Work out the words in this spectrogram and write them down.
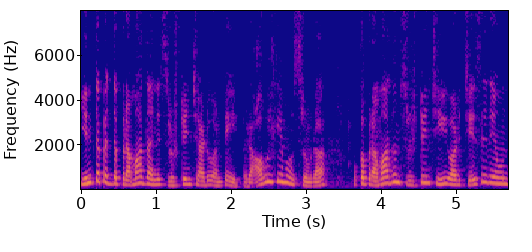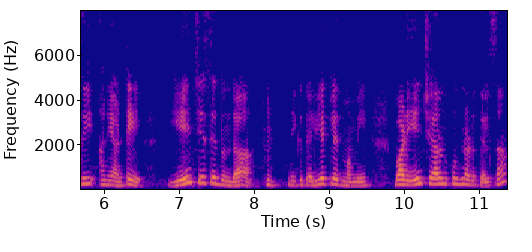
ఇంత పెద్ద ప్రమాదాన్ని సృష్టించాడు అంటే రాహుల్కి ఏం అవసరం రా ఒక ప్రమాదం సృష్టించి వాడు చేసేదేముంది అని అంటే ఏం చేసేదుందా? నీకు తెలియట్లేదు మమ్మీ. వాడు ఏం చేయాలనుకుంటున్నాడో తెలుసా?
